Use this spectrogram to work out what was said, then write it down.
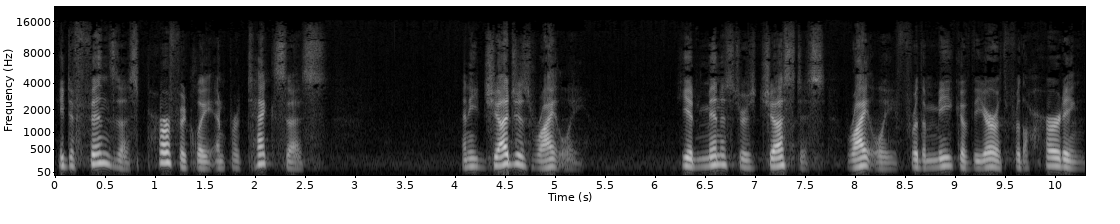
He defends us perfectly and protects us. And he judges rightly. He administers justice rightly for the meek of the earth, for the hurting.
